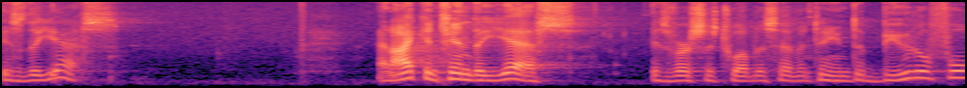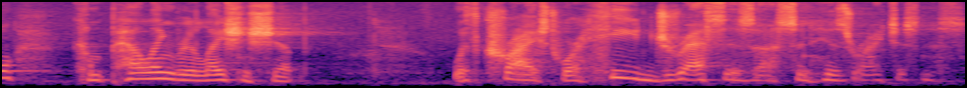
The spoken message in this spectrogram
is the yes. And I contend the yes is verses 12 to 17. The beautiful, compelling relationship with Christ where He dresses us in His righteousness.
